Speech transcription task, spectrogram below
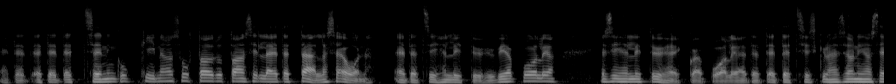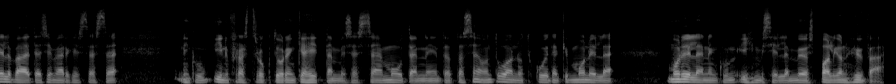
että et, et, et, et se niin kuin Kiinaan suhtaudutaan silleen, että et täällä se on. Että et siihen liittyy hyviä puolia ja siihen liittyy heikkoja puolia. Että et, et, et, siis kyllähän se on ihan selvää, että esimerkiksi tässä niin kuin infrastruktuurin kehittämisessä ja muuten, niin tota, se on tuonut kuitenkin monille, monille niin kuin ihmisille myös paljon hyvää.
